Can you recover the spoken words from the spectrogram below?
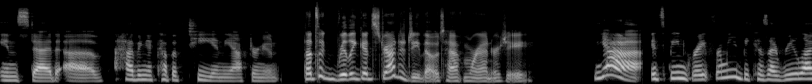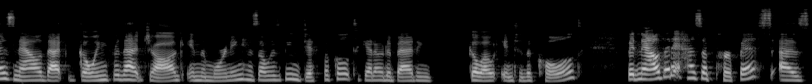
instead of having a cup of tea in the afternoon. That's a really good strategy though to have more energy. Yeah, it's been great for me because I realize now that going for that jog in the morning has always been difficult to get out of bed and go out into the cold. But now that it has a purpose as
